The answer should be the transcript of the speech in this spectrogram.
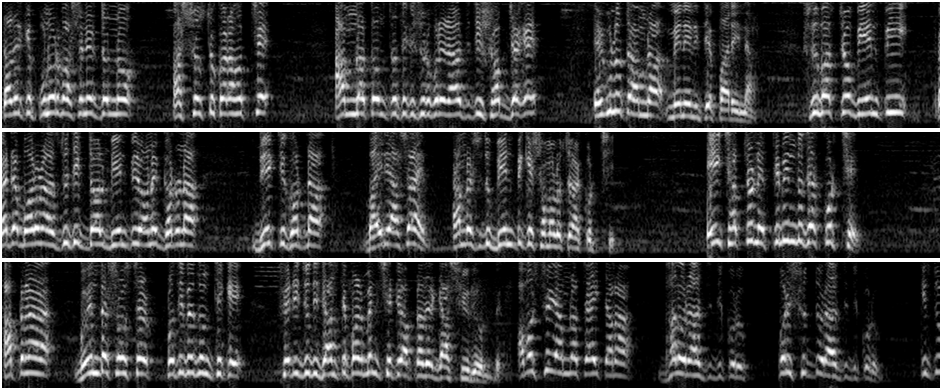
তাদেরকে পুনর্বাসনের জন্য আশ্বস্ত করা হচ্ছে। আমলাতন্ত্র থেকে শুরু করে রাজনীতি সব জায়গায়। এগুলো তো আমরা মেনে নিতে পারি না। শুধুমাত্র বিএনপি, একটা বড় রাজনৈতিক দল, বিএনপির অনেক ঘটনা, দু একটি ঘটনা বাইরে আসায় আমরা শুধু বিএনপিকে সমালোচনা করছি। এই ছাত্র নেতৃবৃন্দ যা করছে, আপনারা গোয়েন্দা সংস্থার প্রতিবেদন থেকে ফেরি যদি জানতে পারবেন সেটি আপনাদের গা শিউরে উঠবে। অবশ্যই আমরা চাই তারা ভালো রাজনীতি করুক, পরিশুদ্ধ রাজনীতি করুক। কিন্তু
